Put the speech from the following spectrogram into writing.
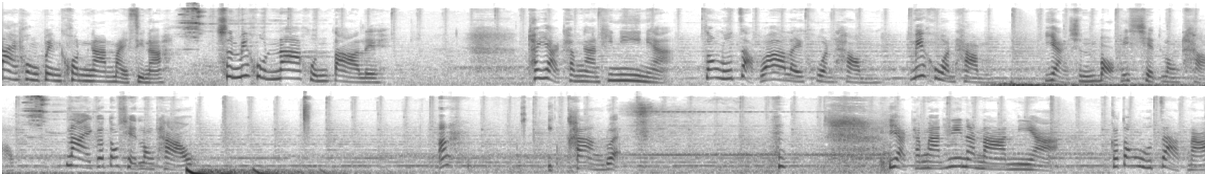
นายคงเป็นคนงานใหม่สินะ ฉันไม่คุ้นหน้าคุ้นตาเลย ถ้าอยากทำงานที่นี่เนี่ย ต้องรู้จักว่าอะไรควรทำไม่ควรทำอย่างฉันบอกให้เช็ดรองเท้า นายก็ต้องเช็ดรองเท้าอะอีกข้างด้วย อยากทำงานที่นี่นานๆเนี่ย ก็ต้องรู้จักนะ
